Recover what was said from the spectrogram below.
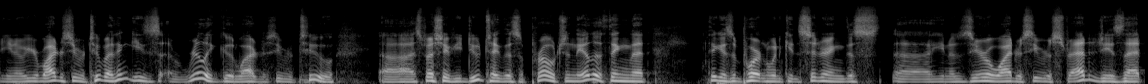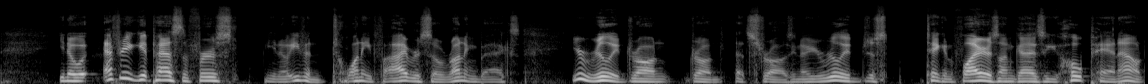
you know, your wide receiver two, but I think he's a really good wide receiver two, uh, especially if you do take this approach. And the other thing that I think is important when considering this, uh, you know, zero wide receiver strategy is that, you know, after you get past the first, you know, even 25 or so running backs, you're really drawn drawn at straws. You know, you're really just taking flyers on guys who you hope pan out.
